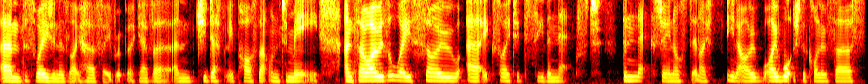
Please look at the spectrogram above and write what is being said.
Um, Persuasion is like her favorite book ever, and she definitely passed that on to me. And so I was always so uh, excited to see the next the next Jane Austen. I, you know, I, I watched the Colin Firth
